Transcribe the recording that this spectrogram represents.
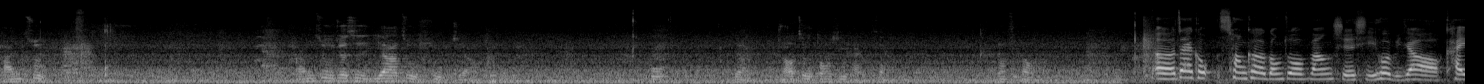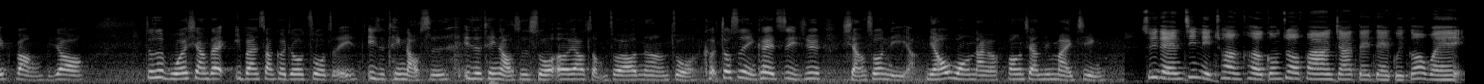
含住，含住就是压住塑胶。这样，然后这个东西还在，这样知道吗？呃，在工创客工作坊学习会比较开放，比较就是不会像在一般上课就坐着一一直听老师，一直听老师说呃要怎么做要那样做，可就是你可以自己去想说你你要往哪个方向去迈进。虽然进入创客工作坊才短短几个月，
